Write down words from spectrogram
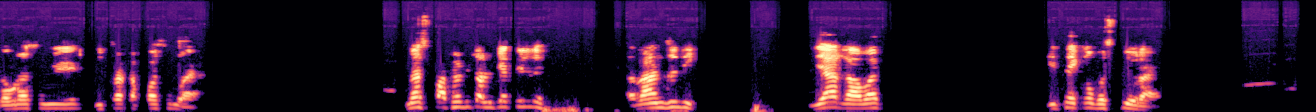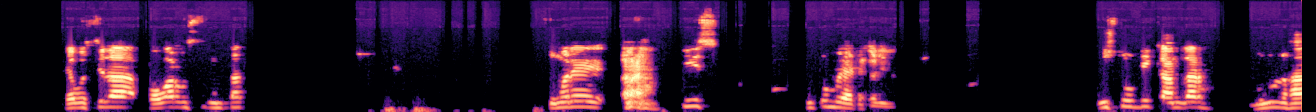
गौरासुरी दुसरा टप्पा सुरू आहे. नस पाथर्डी तालुक्यातील रांजणी या गावात इथे एका वस्तीवर आहे. त्या वस्तीला पवार वस्ती म्हणतात. सुमारे तीस कुटुंब या ठिकाणी. ऊसतोडणी कामगार म्हणून हा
